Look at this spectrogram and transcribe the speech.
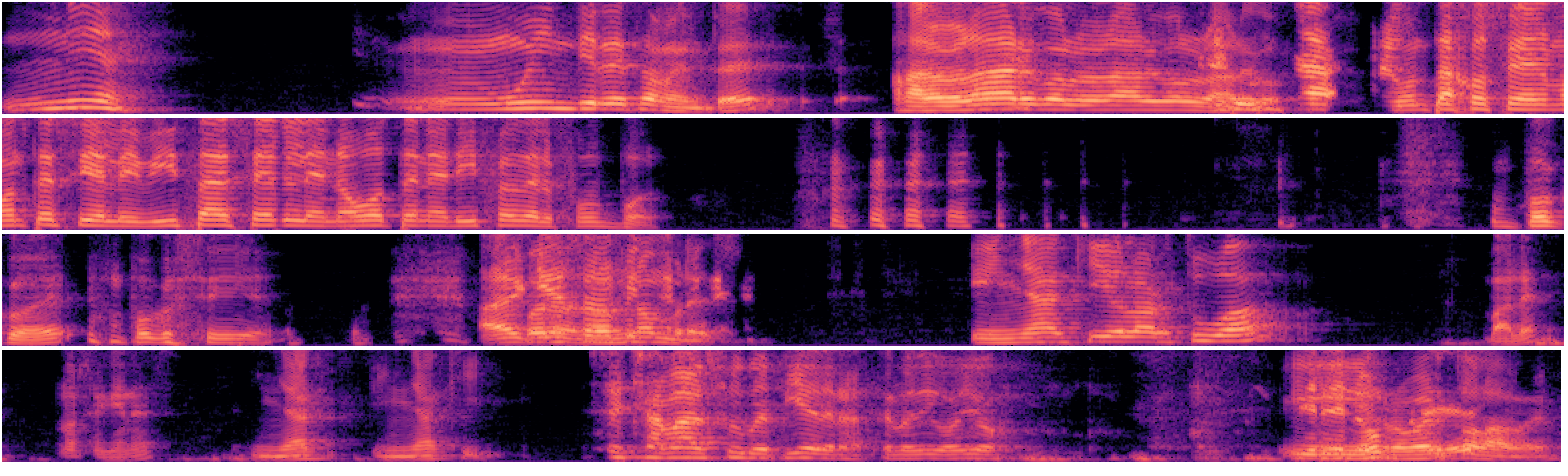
Ñe. Muy indirectamente, ¿eh? A lo largo, a lo largo, a lo largo. Pregunta, pregunta José del Monte si el Ibiza es el Lenovo Tenerife del fútbol. un poco, ¿eh? Un poco sí. ¿eh? A ver, Bueno, ¿quiénes son los nombres. Iñaki Olartúa. Vale, no sé quién es. Iñaki, Iñaki Ese chaval sube piedras, te lo digo yo. y nombre, Roberto ¿eh? Lave.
